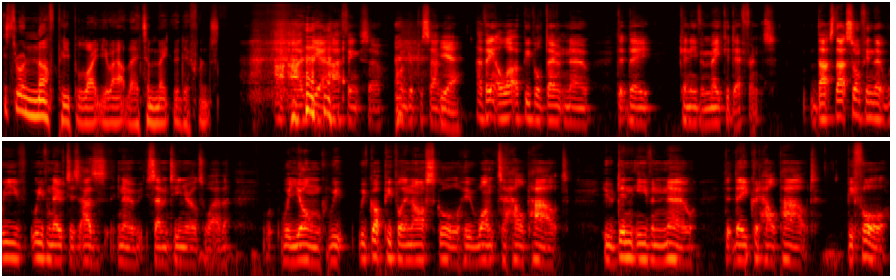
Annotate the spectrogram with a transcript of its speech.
Is there enough people like you out there to make the difference? I, I, yeah, I think so, hundred percent. Yeah, I think a lot of people don't know that they can even make a difference. That's that's something that we've we've noticed as you know, seventeen year olds or whatever. We're young. We we've got people in our school who want to help out, who didn't even know that they could help out before.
